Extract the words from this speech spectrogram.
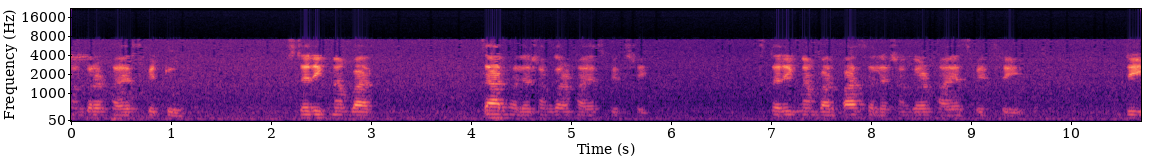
সংকরণ হয় এসপি টু স্টেরিক নাম্বার চার হলে সংকরণ হয় এসপি থ্রি স্টেরিক নাম্বার পাঁচ হলে সংকরণ হয় SP three D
